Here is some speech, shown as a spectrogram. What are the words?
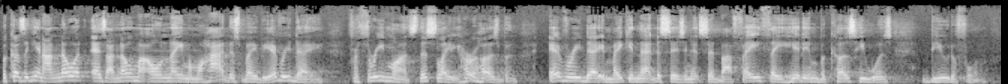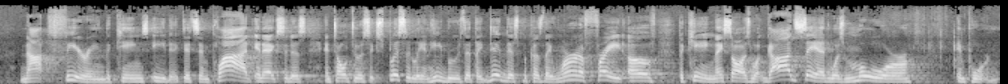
Because again, I know it as I know my own name. I'm going to hide this baby every day for three months. This lady, her husband, every day making that decision. It said, by faith they hid him because he was beautiful, not fearing the king's edict. It's implied in Exodus and told to us explicitly in Hebrews that they did this because they weren't afraid of the king. They saw as what God said was more important.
